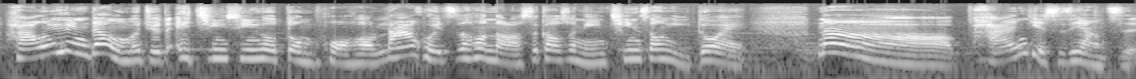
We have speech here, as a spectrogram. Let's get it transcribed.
航运让我们觉得哎，惊心又动魄哈，拉回之后呢，老师告诉您轻松以对，那盘也是这样子。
